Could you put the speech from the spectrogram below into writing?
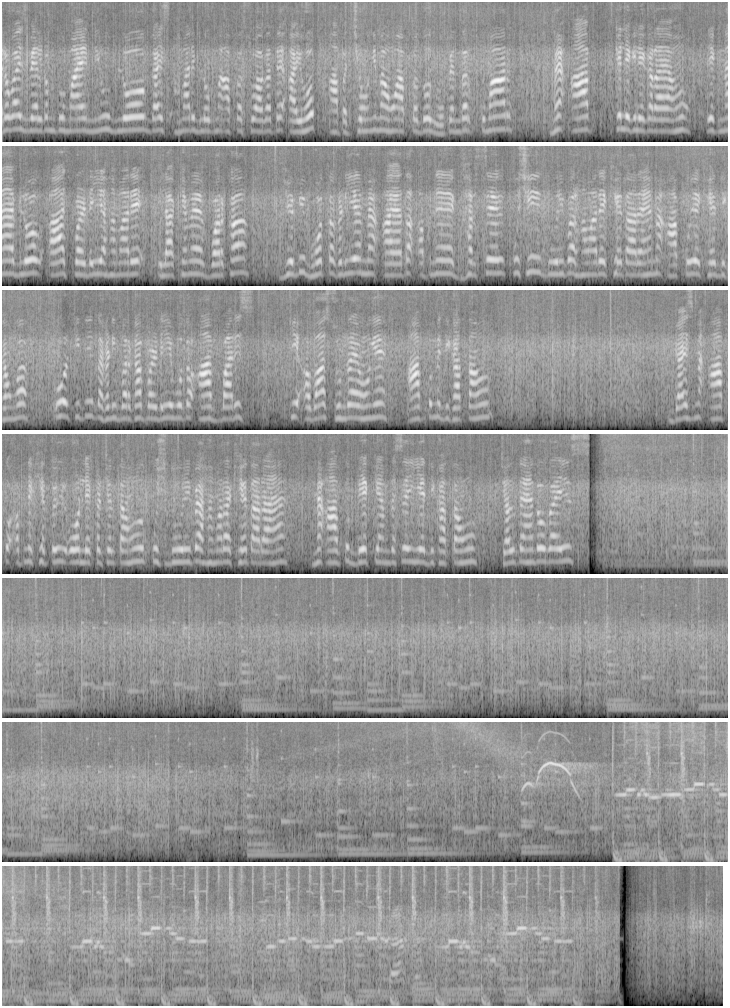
Hello guys welcome to my new blog guys हमारे blog में आपका स्वागत है. आई होप आप अच्छे होंगे. मैं हूँ आपका दोस्त भूपेंद्र कुमार. मैं आपके लिए लेकर आया हूँ एक नया ब्लॉग आज पड़ रही है हमारे इलाके में बरखा ये भी बहुत तकड़ी है. मैं आया था अपने घर से कुछ ही दूरी पर हमारे खेत आ रहे हैं. मैं आपको ये खेत दिखाऊँगा. और कितनी तकड़ी बरखा पड़ रही है वो तो आप बारिश की आवाज़ सुन रहे होंगे. आपको मैं दिखाता हूँ. गैस मैं आपको अपने खेतों की ओर लेकर चलता हूँ। कुछ दूरी पर हमारा खेत आ रहा है। मैं आपको बैक कैमरे से ये दिखाता हूँ। चलते हैं तो गैस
